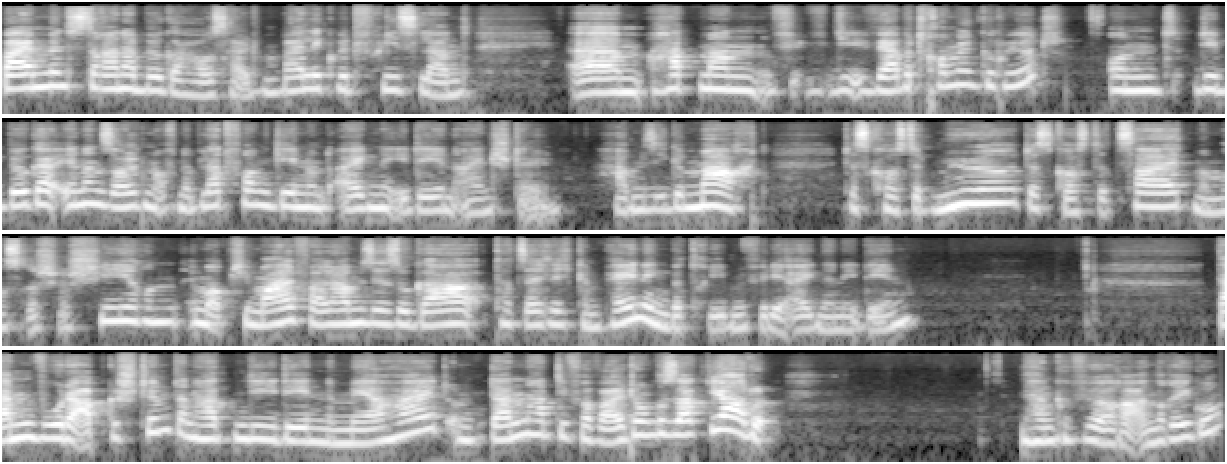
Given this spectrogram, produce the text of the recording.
beim Münsteraner Bürgerhaushalt und bei Liquid Friesland ähm, hat man die Werbetrommel gerührt und die BürgerInnen sollten auf eine Plattform gehen und eigene Ideen einstellen. Haben sie gemacht. Das kostet Mühe, das kostet Zeit, man muss recherchieren. Im Optimalfall haben sie sogar tatsächlich Campaigning betrieben für die eigenen Ideen. Dann wurde abgestimmt, dann hatten die Ideen eine Mehrheit und dann hat die Verwaltung gesagt, ja, danke für eure Anregung.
